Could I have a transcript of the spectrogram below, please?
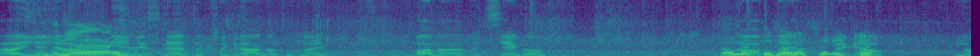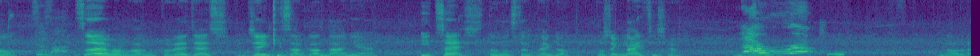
Ajajaj. Nie. I niestety przegrana tutaj pana Dexiego. Dobra, no, kto tutaj teraz? Ty? wygrał. No, co ja mam wam powiedzieć? Dzięki za oglądanie i cześć do następnego. Pożegnajcie się. Laura. Dobra.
